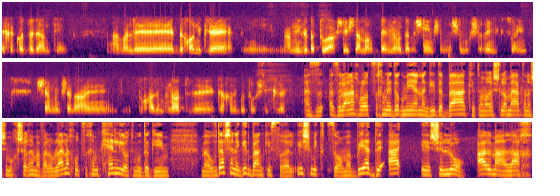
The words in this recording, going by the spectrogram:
לחכות ולהמתין. אבל uh, בכל מקרה, אני מאמין ובטוח שישנם הרבה מאוד אנשים שהם אנשים מוכשרים, מקצועיים, שהממשלה uh, תוכל למנות, וככה אני בטוח שיקרה. אז, אז אולי אנחנו לא צריכים לדאוג מי יהיה הנגיד הבא, כי אתה אומר יש לא מעט אנשים מוכשרים, אבל אולי אנחנו צריכים כן להיות מודאגים מהעובדה שנגיד בנק ישראל, איש מקצוע, מביע דעה אה, שלו על מהלך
